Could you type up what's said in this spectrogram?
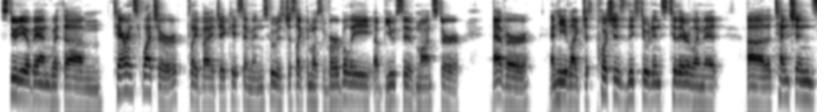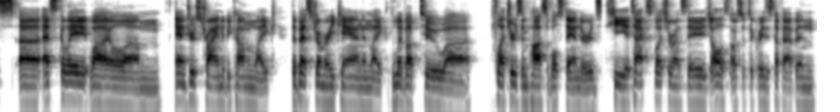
studio band with um, Terrence Fletcher, played by J.K. Simmons, who is just like the most verbally abusive monster ever, and he like just pushes the students to their limit. Uh, the tensions uh, escalate while um, Andrew's trying to become like the best drummer he can and like live up to uh, Fletcher's impossible standards. He attacks Fletcher on stage. All all sorts of crazy stuff happen.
